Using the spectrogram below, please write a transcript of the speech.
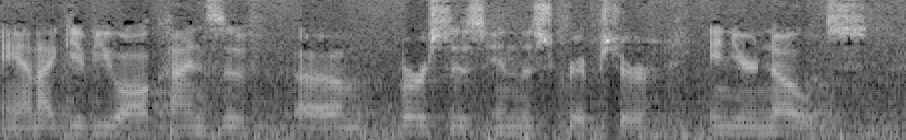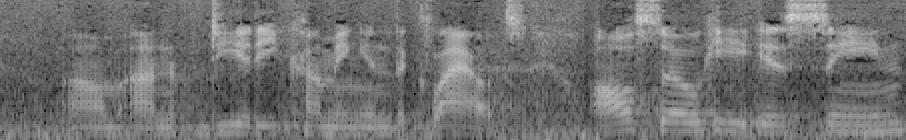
And I give you all kinds of um, verses in the scripture in your notes um, on deity coming in the clouds. Also, he is seen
